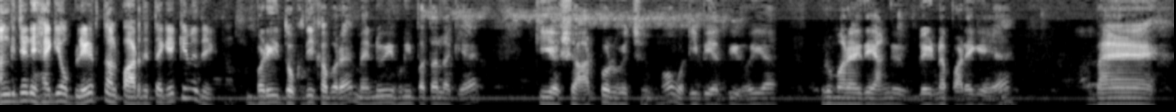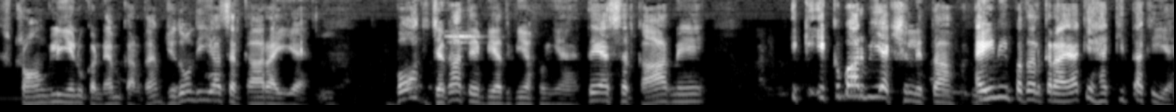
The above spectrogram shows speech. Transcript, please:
ਅੰਗ ਜਿਹੜੇ ਹੈਗੇ ਉਹ ਬਲੇਡ ਨਾਲ ਪਾੜ ਦਿੱਤੇ ਗਏ। ਕਿਵੇਂ ਦੇਖਦਾ ਬੜੀ ਦੁੱਖ ਦੀ ਖਬਰ ਹੈ। ਮੈਨੂੰ ਵੀ ਹੁਣੀ ਪਤਾ ਲੱਗਿਆ ਕਿ ਹੁਸ਼ਿਆਰਪੁਰ ਵਿੱਚ ਬਹੁਤ ਵੱਡੀ ਬੇਅਦਬੀ ਹੋਈ ਹੈ। ਗੁਰੂ ਮਹਾਰਾਜ ਦੇ ਅੰਗ ਬਲੇਡ ਨਾਲ ਪਾੜੇ ਗਏ ਹੈ। ਮੈਂ ਸਟਰੋਂਗਲੀ ਇਹਨੂੰ ਕੰਡੈਮ ਕਰਦਾ ਜਦੋਂ ਦੀ ਆ ਸਰਕਾਰ ਆਈ ਹੈ ਬਹੁਤ ਜਗ੍ਹਾ ਤੇ ਬੇਅਦਬੀਆਂ ਹੋਈਆਂ ਹੈ ਤੇ ਇਹ ਸਰਕਾਰ ਨੇ ਇੱਕ ਇੱਕ ਵਾਰ ਵੀ ਐਕਸ਼ਨ ਲਿੱਤਾ। ਐ ਨਹੀਂ ਪਤਾ ਕਰਾਇਆ ਕਿ ਹੈ ਕੀਤਾ ਕੀ ਹੈ।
